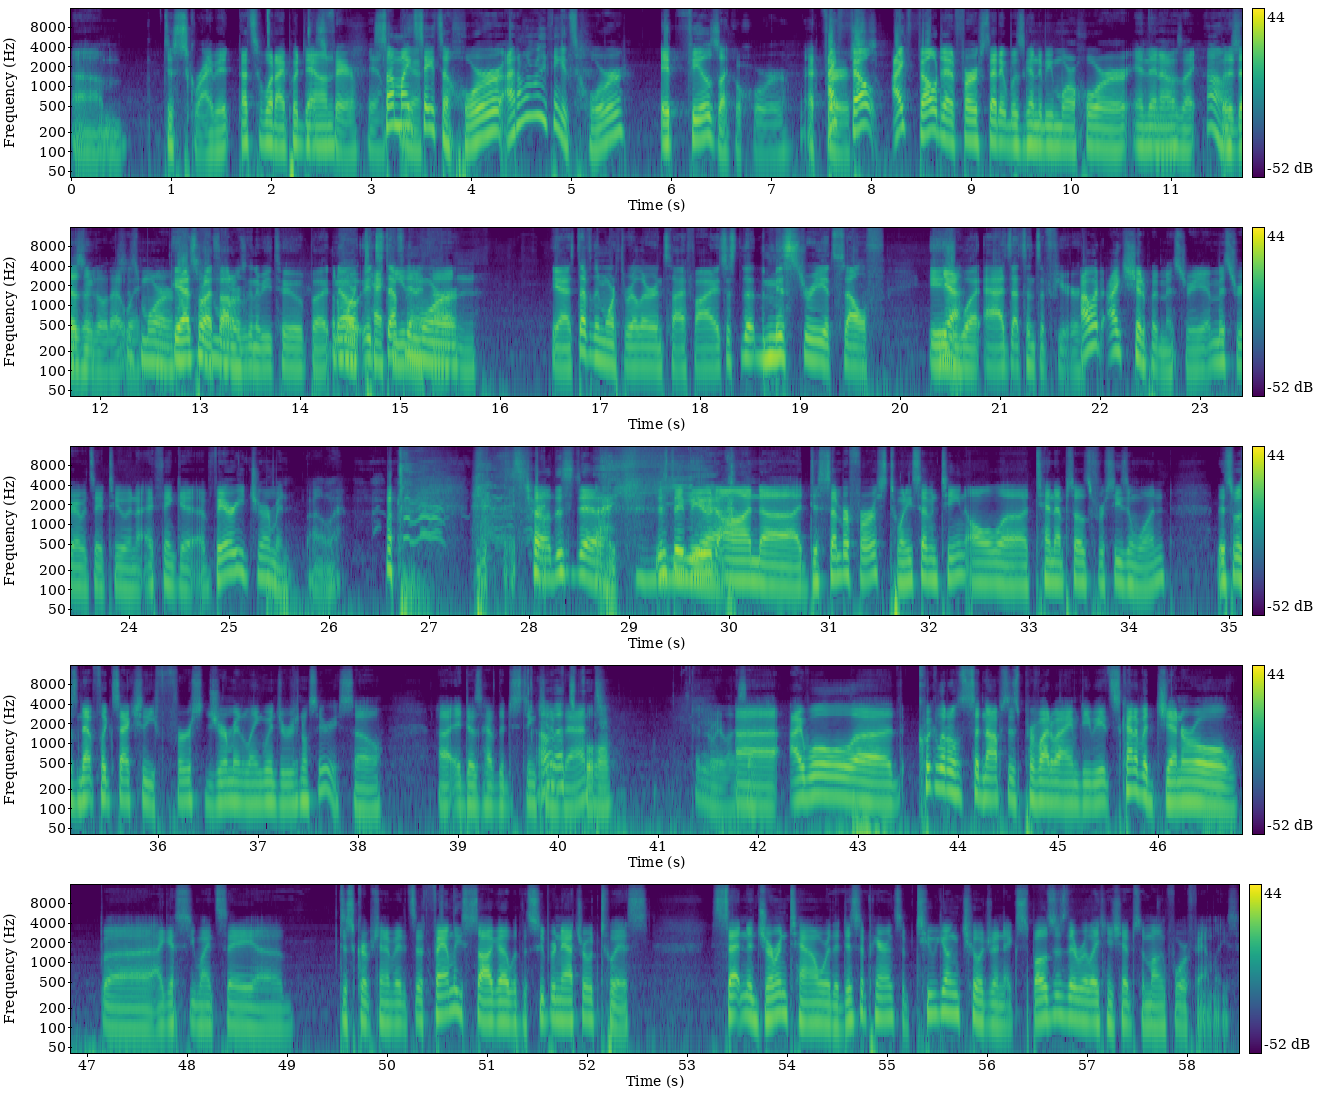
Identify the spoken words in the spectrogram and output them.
um, describe it. That's what I put down. That's fair. Yeah. Some might Yeah. say it's a horror. I don't really think it's horror. It feels like a horror at first. I felt I felt at first that it was going to be more horror, and then I was like, oh, but it doesn't go that this way. is more. Yeah, that's what I this is thought it was gonna be too. But no, it's definitely more. and- Yeah, it's definitely more thriller and sci-fi. It's just the, the mystery itself is Yeah. what adds that sense of fear. I would I should have put mystery. A mystery I would say too, and I think a, a very German, by the way. so this de- this debuted Yeah. on uh, December first, twenty seventeen. All uh, ten episodes for season one. This was Netflix actually first German language original series, so uh, it does have the distinction Oh, of that's that. cool. Didn't realize that. Uh, I will uh, quick little synopsis provided by IMDb. It's kind of a general, uh, I guess you might say, uh, description of it. It's a family saga with a supernatural twist, set in a German town where the disappearance of two young children exposes their relationships among four families.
